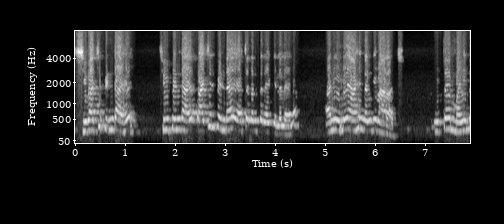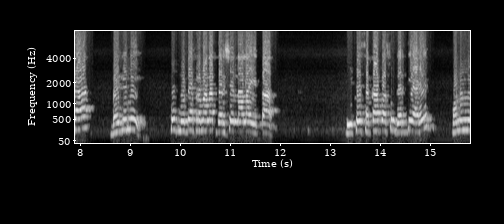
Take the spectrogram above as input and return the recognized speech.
शिवाची पिंड आहे. शिवपिंड आहे प्राचीन पिंड आहे याच्या नंतर हे केलेलं आहे ना. आणि हे आहे नंदी महाराज. इथं महिला भगिनी खूप मोठ्या प्रमाणात दर्शनाला येतात. इथे सकाळपासून गर्दी आहे. म्हणून मी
